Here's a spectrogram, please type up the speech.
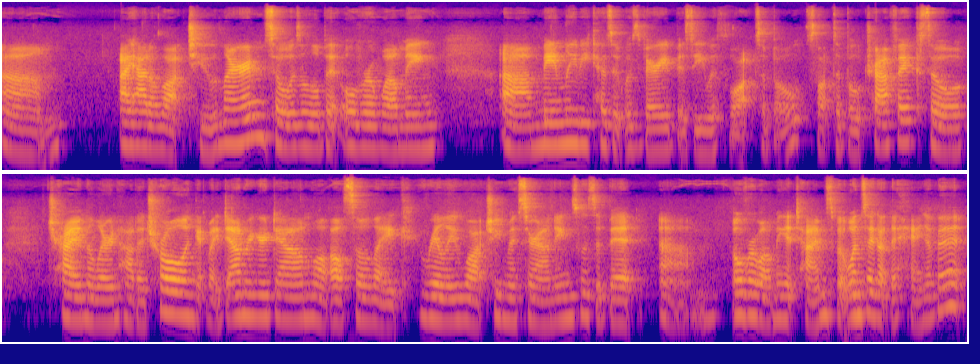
Um, I had a lot to learn, so it was a little bit overwhelming, um, mainly because it was very busy with lots of boats, lots of boat traffic. So trying to learn how to troll and get my downrigger down while also like really watching my surroundings was a bit um, overwhelming at times. But once I got the hang of it,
